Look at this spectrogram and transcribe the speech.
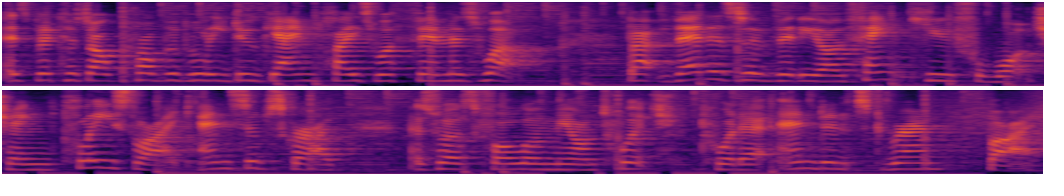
is because I'll probably do gameplays with them as well. But that is the video. Thank you for watching. Please like and subscribe as well as follow me on Twitch, Twitter and Instagram. Bye.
